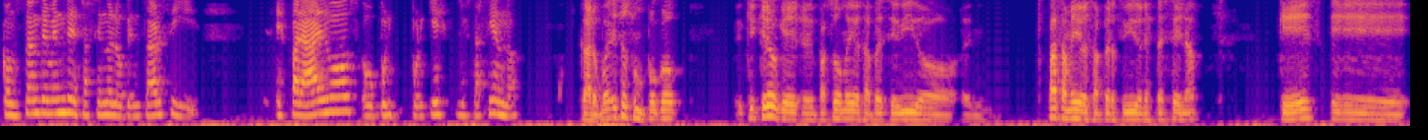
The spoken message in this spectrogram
constantemente está haciéndolo pensar si es para algo o por, por qué lo está haciendo. Claro, pues eso es un poco. Eh, que creo que eh, pasó medio desapercibido. en- pasa medio desapercibido en esta escena. Que es. eh,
